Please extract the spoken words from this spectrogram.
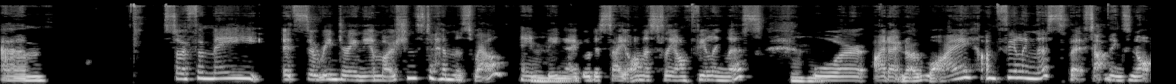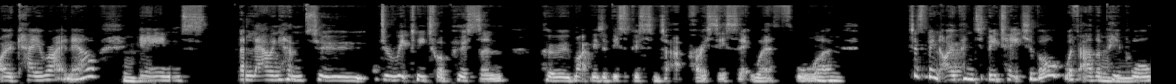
Um, so for me, it's surrendering the emotions to him as well and mm-hmm. being able to say, honestly, I'm feeling this, mm-hmm. or I don't know why I'm feeling this, but something's not okay right now. Mm-hmm. And allowing him to direct me to a person who might be the best person to process that with, or mm-hmm. just being open to be teachable with other mm-hmm. people.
